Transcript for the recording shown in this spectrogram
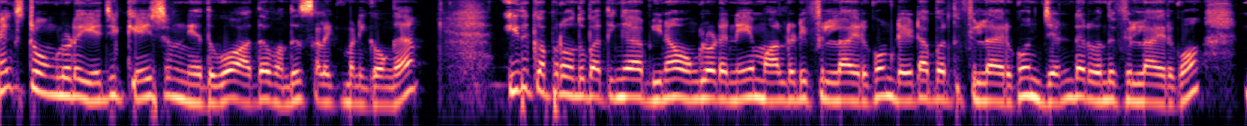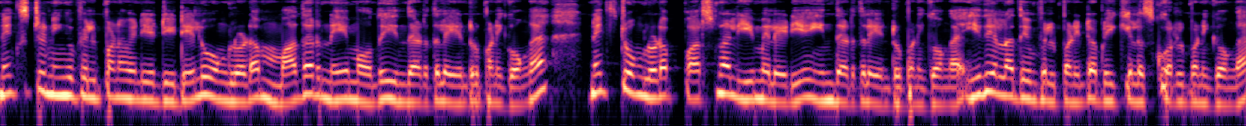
நெக்ஸ்ட் உங்களோட எஜுகேஷன் எதுவோ அதை வந்து செலக்ட் பண்ணிக்கோங்க. இதுக்கப்புறம் வந்து பார்த்தீங்க அப்படின்னா உங்களோட நேம் ஆல்ரெடி ஃபில் இருக்கும் டேட் ஆஃப் பர்த் ஃபில் இருக்கும் ஜெண்டர் வந்து ஃபில் இருக்கும் நெக்ஸ்ட் நீங்கள் ஃபில் பண்ண வேண்டிய டீட்டெயில் உங்களோட மதர் நேம் வந்து இந்த இடத்துல என்ட்ரு பண்ணிக்கோங்க. நெக்ஸ்ட் உங்களோட பர்சனல் இமெயில் ஐடியை இந்த இடத்துல என்ட்ரு பண்ணிக்கோங்க. இது எல்லாத்தையும் ஃபில் பண்ணிவிட்டு அப்படியே கீழே ஸ்கோரல் பண்ணிக்கோங்க.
